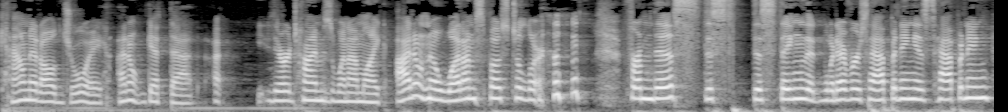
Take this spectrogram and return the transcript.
count it all joy? I don't get that. I, there are times when I'm like, I don't know what I'm supposed to learn from this, this, this thing that whatever's happening is happening,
